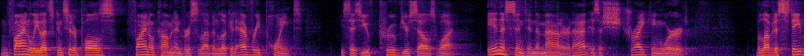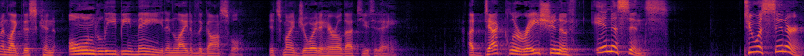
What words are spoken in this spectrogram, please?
And finally, let's consider Paul's final comment in verse 11. Look, at every point, he says, You've proved yourselves what? Innocent in the matter. That is a striking word. Beloved, a statement like this can only be made in light of the gospel. It's my joy to herald that to you today. A declaration of innocence to a sinner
